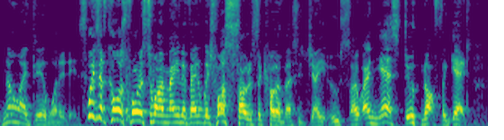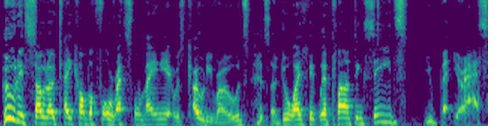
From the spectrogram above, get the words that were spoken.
No idea what it is. Which, of course, brought us to our main event, which was Solo Sikoa versus Jey Uso. And yes, do not forget, who did Solo take on before WrestleMania? It was Cody Rhodes. So do I think we're planting seeds? You bet your ass.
